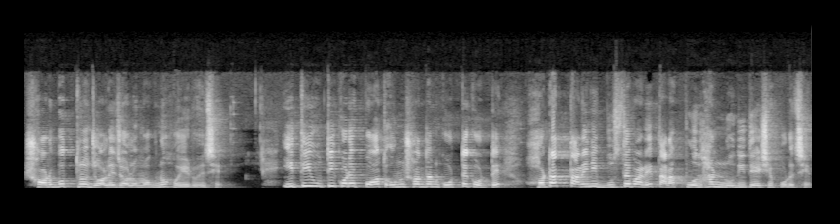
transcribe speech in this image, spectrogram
সর্বত্র জলে জলমগ্ন হয়ে রয়েছে। ইতি উতি করে পথ অনুসন্ধান করতে করতে হঠাৎ তারিণী বুঝতে পারে তারা প্রধান নদীতে এসে পড়েছে।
